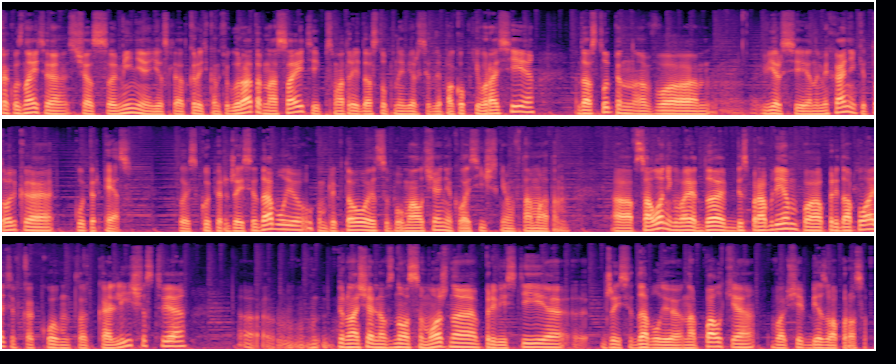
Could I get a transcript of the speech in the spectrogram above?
как вы знаете, сейчас мини, если открыть конфигуратор на сайте и посмотреть доступные версии для покупки в России, доступен в версии на механике только Cooper S. То есть Cooper JCW укомплектовывается по умолчанию классическим автоматом. А В салоне говорят, да, без проблем, по предоплате в каком-то количестве э, первоначального взноса можно привести JCW на палке вообще без вопросов.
